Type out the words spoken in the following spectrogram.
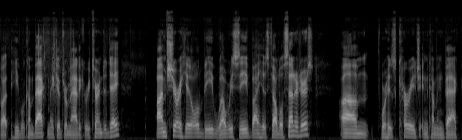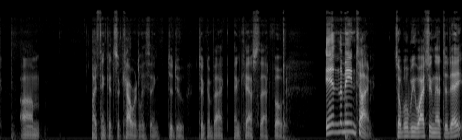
but he will come back, make a dramatic return today. I'm sure he'll be well received by his fellow senators um, for his courage in coming back. Um, I think it's a cowardly thing to do to come back and cast that vote. In the meantime, so we'll be watching that today.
